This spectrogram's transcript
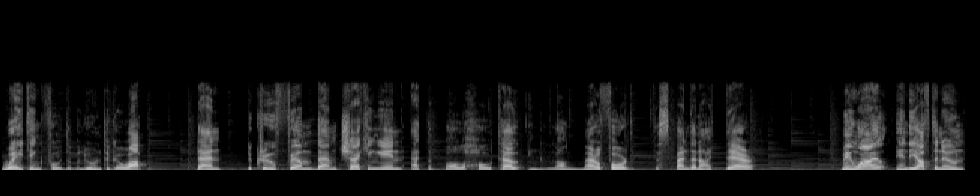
waiting for the balloon to go up. Then, the crew filmed them checking in at the Bull Hotel in Long Melford to spend the night there. Meanwhile, in the afternoon,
